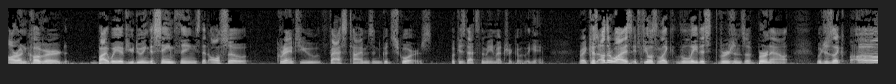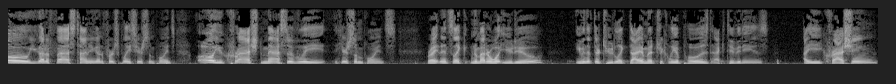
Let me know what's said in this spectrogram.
are uncovered by way of you doing the same things that also grant you fast times and good scores because that's the main metric of the game. Right? Because otherwise it feels like the latest versions of Burnout, which is like, oh, you got a fast time, you got in first place, here's some points. Oh, you crashed massively, here's some points. Right? And it's like no matter what you do, even if they're two like diametrically opposed activities, i.e., crashing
